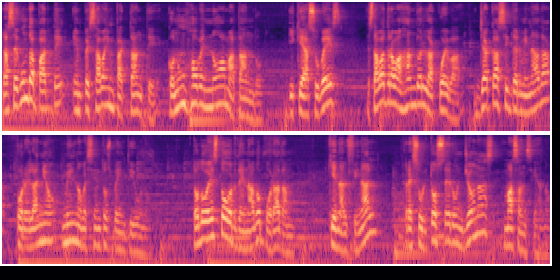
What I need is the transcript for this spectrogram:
La segunda parte empezaba impactante, con un joven Noah matando, y que a su vez estaba trabajando en la cueva, ya casi terminada por el año 1921. Todo esto ordenado por Adam, quien al final resultó ser un Jonas más anciano.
